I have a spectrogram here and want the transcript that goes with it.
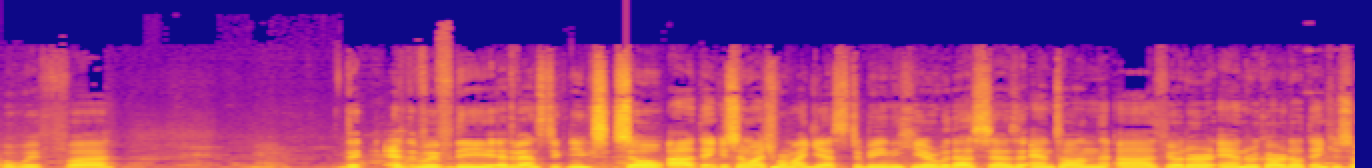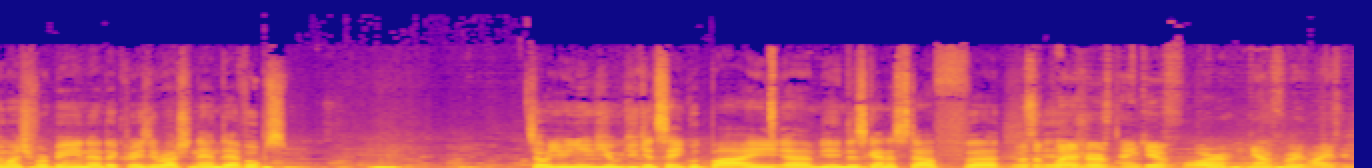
with uh, the, with the advanced techniques. So uh, thank you so much for my guests to being here with us as Anton, uh, Fyodor, and Ricardo. Thank you so much for being at the Crazy Russian and DevOps. So you you you can say goodbye. Uh, this kind of stuff. Uh, it was a pleasure. Thank you for again for inviting.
